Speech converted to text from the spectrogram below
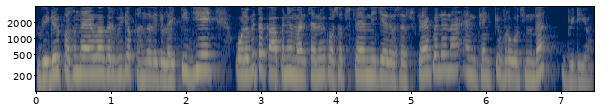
वीडियो भी पसंद आएगा अगर वीडियो पसंद आए तो लाइक कीजिए और अभी तक आपने हमारे चैनल को सब्सक्राइब नहीं किया तो सब्सक्राइब कर लेना and thank you for watching the video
